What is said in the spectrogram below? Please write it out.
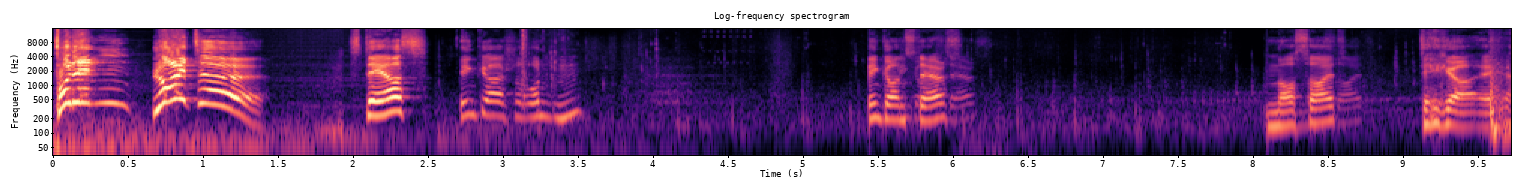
Von hinten! Leute! Stairs. Pinker schon unten. Pinker on Stairs. Northside. Digga, ey.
